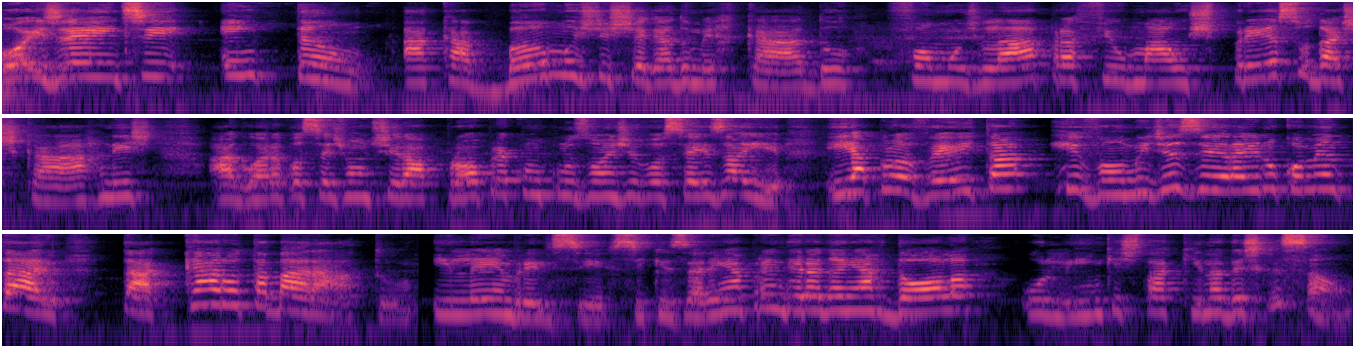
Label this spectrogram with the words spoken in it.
Oi, gente! Então, acabamos de chegar do mercado, fomos lá para filmar os preços das carnes. Agora vocês vão tirar a própria conclusões de vocês aí. E aproveita e vão me dizer aí no comentário, tá caro ou tá barato? E lembrem-se, se quiserem aprender a ganhar dólar, o link está aqui na descrição.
